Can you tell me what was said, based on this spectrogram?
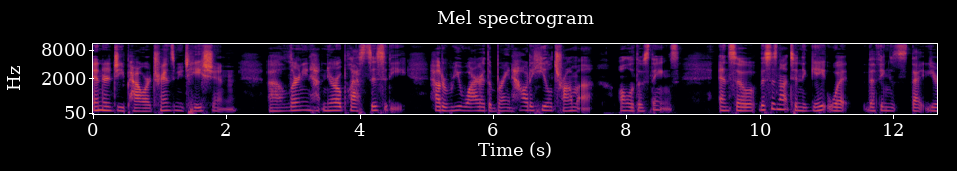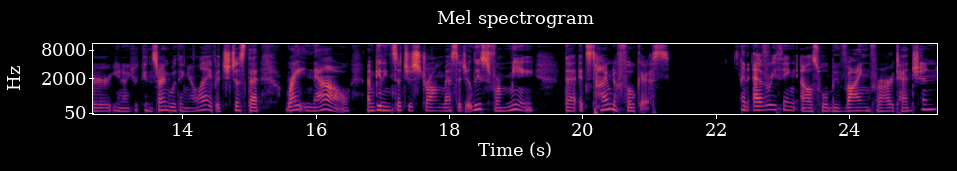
energy power, transmutation, uh, learning how, neuroplasticity, how to rewire the brain, how to heal trauma, all of those things. And so this is not to negate what the things that you're, you know, you're concerned with in your life. It's just that right now I'm getting such a strong message, at least for me, that it's time to focus. And everything else will be vying for our attention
